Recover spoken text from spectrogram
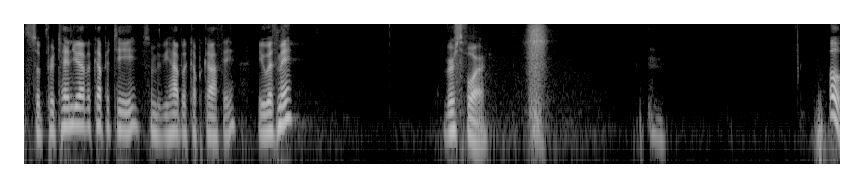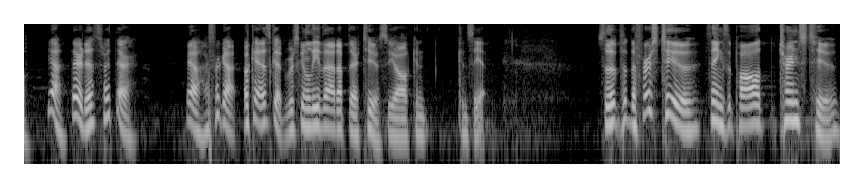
So pretend you have a cup of tea. Some of you have a cup of coffee. You with me? Verse 4. Oh, yeah, there it is, right there. Yeah, I forgot. Okay, that's good. We're just going to leave that up there too so you all can, can see it. So, the, the first two things that Paul turns to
